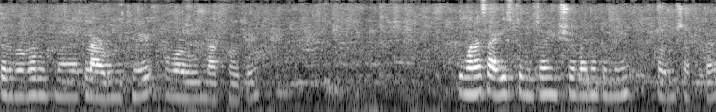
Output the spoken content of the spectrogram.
तर बघा मी तुम्हाला एक लाडू इथे वळवून दाखवते. तुम्हाला साईज तुमच्या हिशोबाने तुम्ही करू शकता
